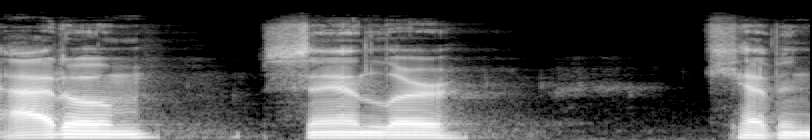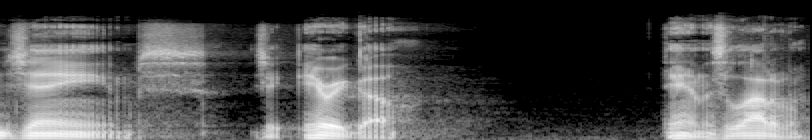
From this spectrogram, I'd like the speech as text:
Adam Sandler, Kevin James. Here we go. Damn, there's a lot of them.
